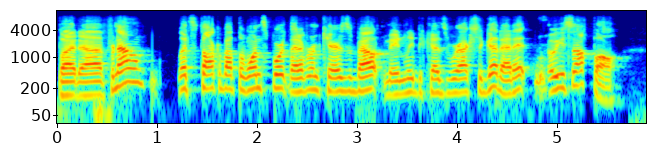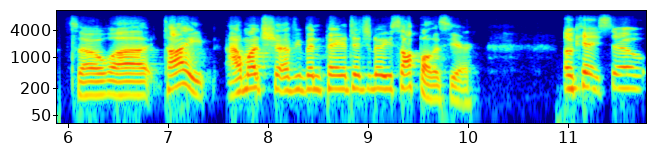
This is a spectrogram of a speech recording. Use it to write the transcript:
But uh, for now, let's talk about the one sport that everyone cares about, mainly because we're actually good at it OU softball. So, uh, Ty, how much have you been paying attention to your softball this year? Okay, so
